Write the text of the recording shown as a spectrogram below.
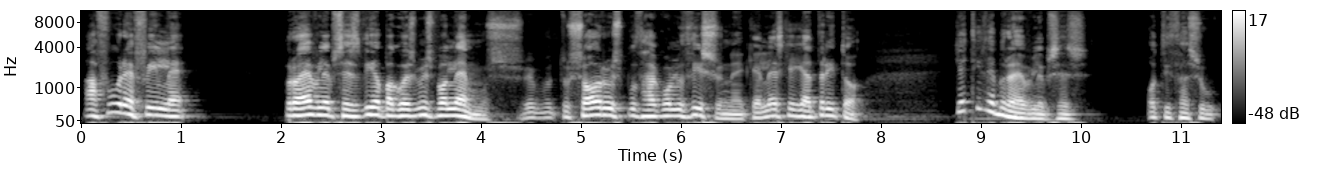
αφού ρε φίλε προέβλεψες δύο παγκοσμίους πολέμους τους όρους που θα ακολουθήσουν και λες και για τρίτο γιατί δεν προέβλεψες ότι θα σου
